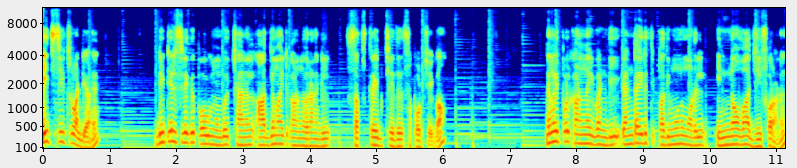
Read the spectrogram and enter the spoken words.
എയ്റ്റ് സീറ്റർ വണ്ടിയാണ്. ഡീറ്റെയിൽസിലേക്ക് പോകും മുമ്പ് ചാനൽ ആദ്യമായിട്ട് കാണുന്നവരാണെങ്കിൽ സബ്സ്ക്രൈബ് ചെയ്ത് സപ്പോർട്ട് ചെയ്യുക. നിങ്ങളിപ്പോൾ കാണുന്ന ഈ വണ്ടി രണ്ടായിരത്തി പതിമൂന്ന് മോഡൽ ഇന്നോവ ജി ഫോർ ആണ്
